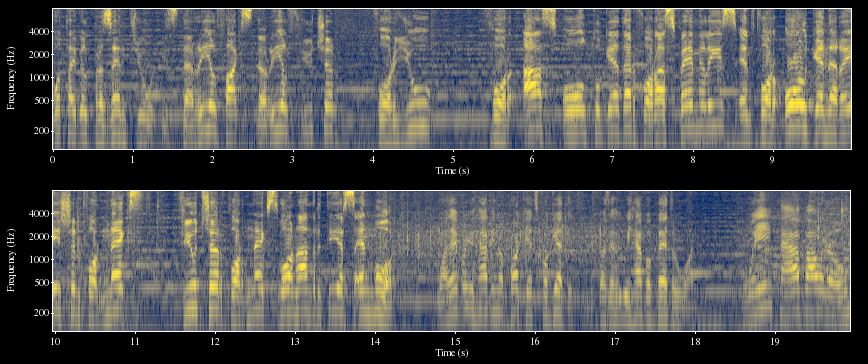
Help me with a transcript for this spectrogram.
What I will present you is the real facts, the real future for you, for us all together, for us families, and for all generation for next future for next 100 years and more. Whatever you have in your pockets, forget it, because we have a better one. We have our own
